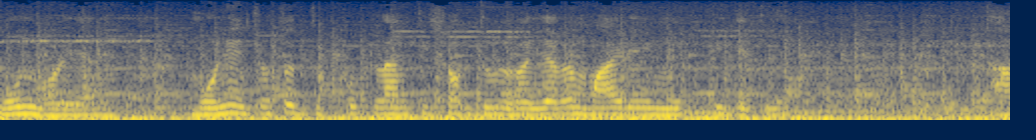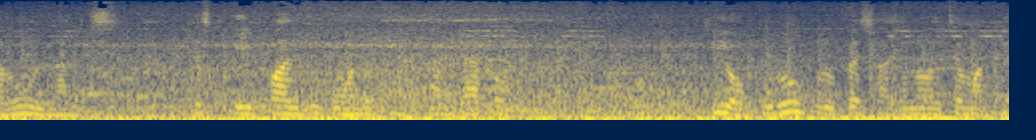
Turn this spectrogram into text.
মন ভরে যাবে। মনে যত দুঃখ, ক্লান্তি সব দূর হয়ে যাবে। মায়ের এই মুখটি দেখলে দারুণ লাগছে। জাস্ট এই পাশ দিয়ে তোমাদের দেখো, কি অপরূপ রূপে সাজানো হয়েছে মাকে।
